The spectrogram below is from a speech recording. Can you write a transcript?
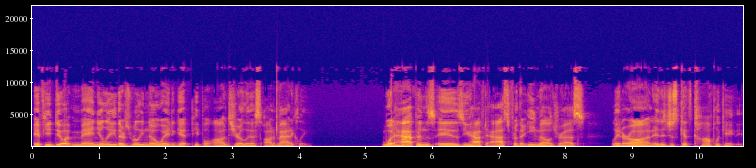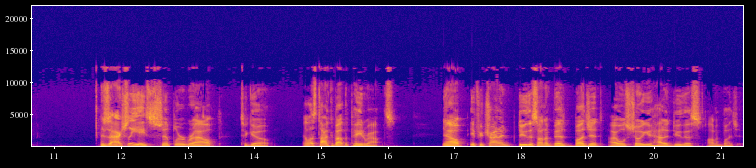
if you do it manually, there's really no way to get people onto your list automatically what happens is you have to ask for their email address later on, and it just gets complicated. There's actually a simpler route to go. Now let's talk about the paid routes. Now, if you're trying to do this on a budget, I will show you how to do this on a budget.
